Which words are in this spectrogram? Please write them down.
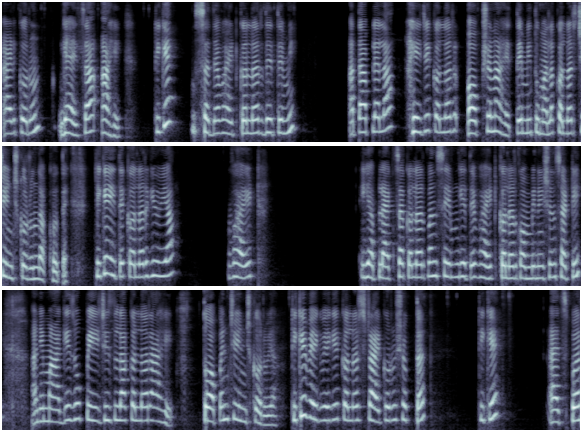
ऍड करून घ्यायचा आहे. ठीक आहे? सध्या व्हाईट कलर देते मी. आता आपल्याला हे जे कलर ऑप्शन आहेत ते मी तुम्हाला कलर चेंज करून दाखवते. ठीक आहे? इथे कलर घेऊया. व्हाईट या ब्लॅकचा कलर पण सेम घेते व्हाईट कलर कॉम्बिनेशनसाठी. आणि मागे जो पेजेसला कलर आहे तो आपण चेंज करूया. ठीक आहे? वेगवेगळे कलर्स ट्राय करू शकतात. ठीक आहे? ॲज पर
